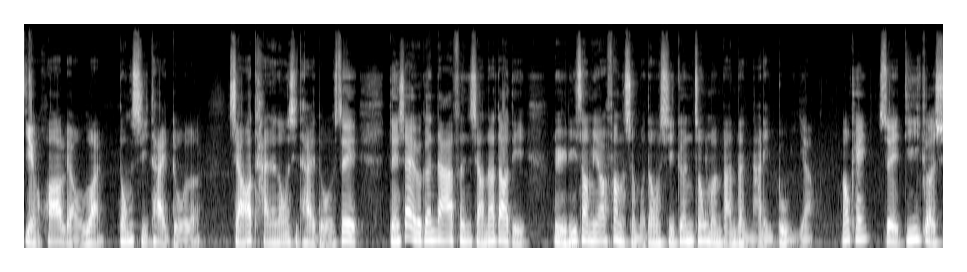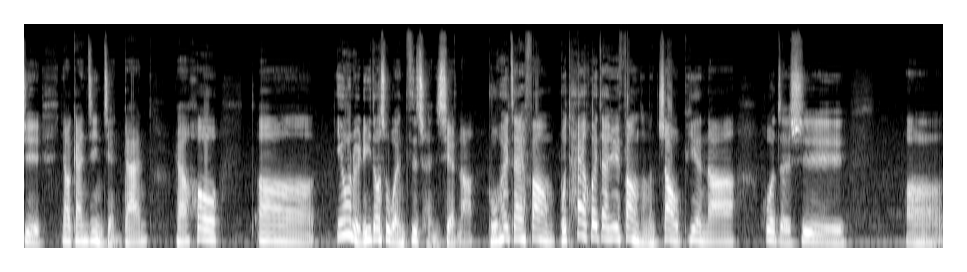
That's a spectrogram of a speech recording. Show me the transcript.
眼花缭乱，东西太多了，想要谈的东西太多，所以等一下也会跟大家分享，那到底履历上面要放什么东西，跟中文版本哪里不一样？OK，所以第一个是要干净简单，然后呃，因为履历都是文字呈现啊，不会再放，不太会再去放什么照片啊，或者是。呃，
